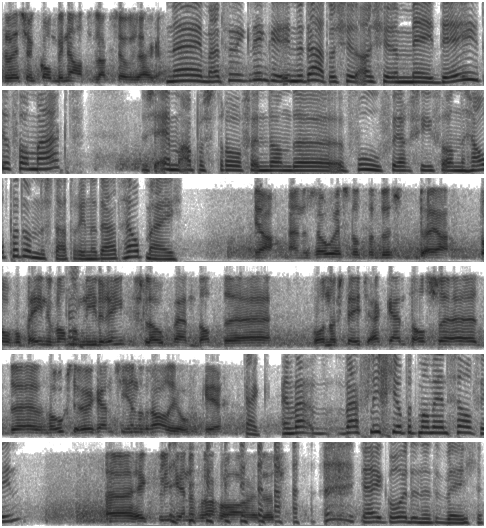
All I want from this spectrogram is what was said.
Het is een combinatie, laat ik zo zeggen. Nee, maar het- ik denk inderdaad, als je, als je een mede ervan maakt... dus M-apostrof en dan de voe-versie van helpen... dan staat er inderdaad help mij. Ja, en zo is dat er dus nou ja, toch op een of andere manier erin geslopen. En dat eh, wordt nog steeds erkend als eh, de hoogste urgentie in het radioverkeer. Kijk, en waar, waar vlieg je op het moment zelf in? Eh, ik vlieg in een vrachtwagen, dus. Ja, ik hoorde het een beetje.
